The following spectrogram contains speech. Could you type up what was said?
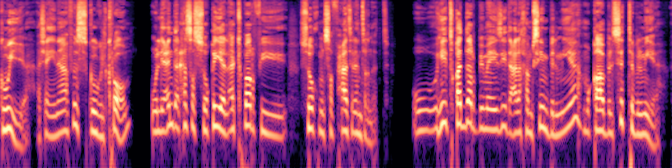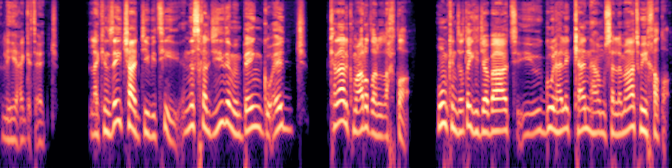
قوية عشان ينافس جوجل كروم واللي عنده الحصة السوقية الأكبر في سوق متصفحات الإنترنت. وهي تقدر بما يزيد على 50% مقابل 6% اللي هي حقت إدج لكن زي تشات جي بي تي النسخة الجديدة من بينج وإدج كذلك معرضة للأخطاء. ممكن تعطيك إجابات يقولها لك كأنها مسلمات وهي خطأ.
